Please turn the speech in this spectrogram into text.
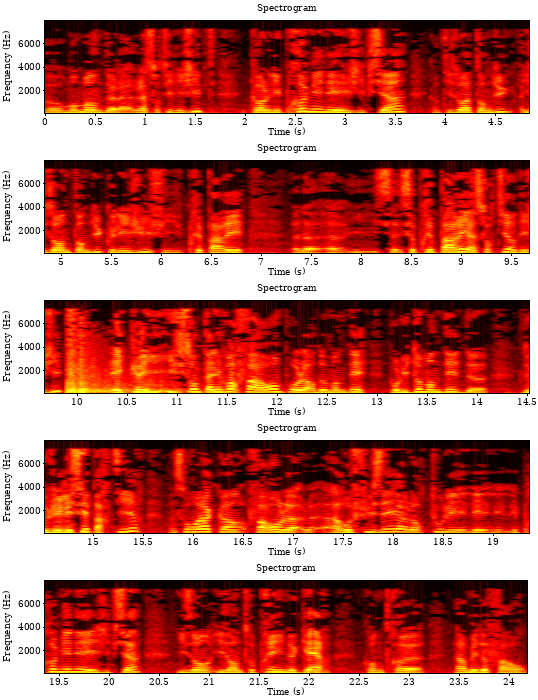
euh, au moment de la, sortie d'Égypte, quand les premiers-nés égyptiens, quand ils ont entendu, ils ont entendu que les Juifs ils préparaient euh, euh, se préparer à sortir d'Égypte et qu'ils sont allés voir Pharaon pour leur demander, pour lui demander de, les laisser partir. À ce moment-là, quand Pharaon a, refusé, alors tous les, premiers-nés égyptiens, ils ont, ils ont entrepris une guerre contre euh, l'armée de Pharaon.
